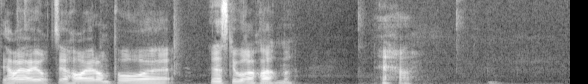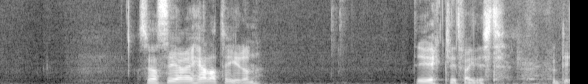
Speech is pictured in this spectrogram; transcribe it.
Det har jag gjort. Så jag har ju dem på eh, den stora skärmen. Jaha. Så jag ser det hela tiden. Det är ju äckligt faktiskt. Och Det,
